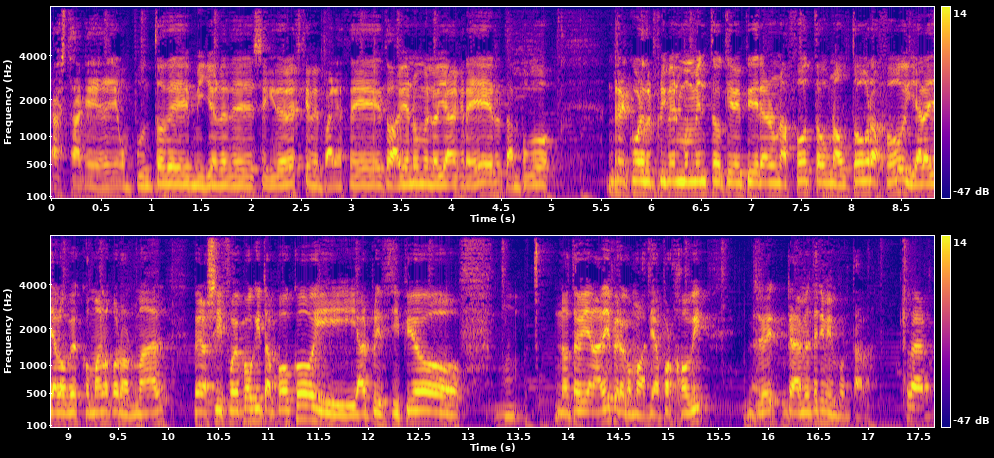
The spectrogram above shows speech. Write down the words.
hasta que llegó un punto de millones de seguidores que me parece, todavía no me lo voy a creer, tampoco recuerdo el primer momento que me pidieran una foto, un autógrafo y ahora ya lo ves como algo normal. Pero sí, fue poquito a poco y al principio no te veía nadie, pero como lo hacía por hobby, realmente ni me importaba. Claro.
